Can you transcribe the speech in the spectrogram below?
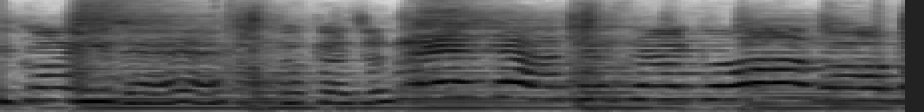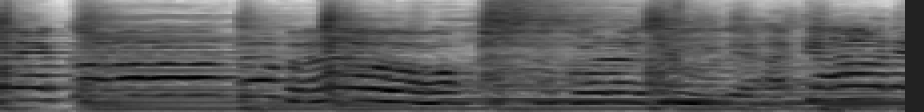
しこいねかじゃねえかってさこの目言葉を心こら中で測れ。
